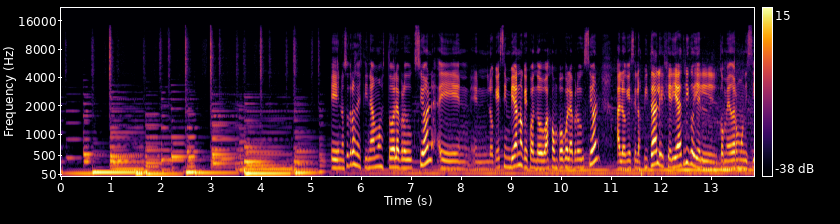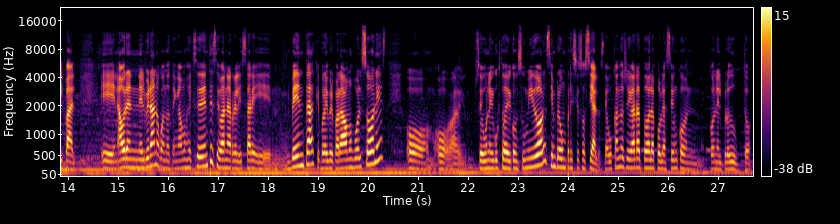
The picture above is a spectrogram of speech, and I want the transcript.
Eh, nosotros destinamos toda la producción en, lo que es invierno, que es cuando baja un poco la producción, a lo que es el hospital, el geriátrico y el comedor municipal. ahora en el verano, cuando tengamos excedentes, se van a realizar eh, ventas, que por ahí preparábamos bolsones, o, según el gusto del consumidor, siempre a un precio social, o sea, buscando llegar a toda la población con el producto.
